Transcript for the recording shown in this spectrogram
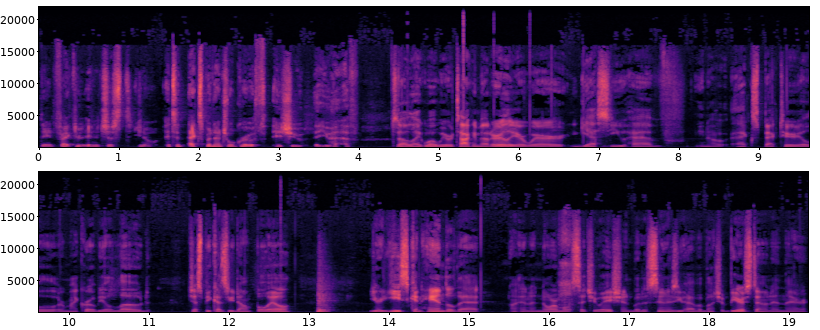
they infect you, and it's just you know it's an exponential growth issue that you have. So, like what we were talking about earlier, where yes, you have you know X bacterial or microbial load just because you don't boil, your yeast can handle that uh, in a normal situation. But as soon as you have a bunch of beer stone in there,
